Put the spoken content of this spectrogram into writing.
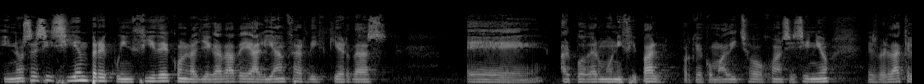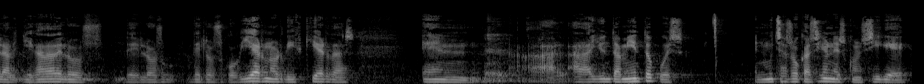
Y no sé si siempre coincide con la llegada de alianzas de izquierdas eh, al poder municipal, porque como ha dicho Juan Sisinio, es verdad que la llegada de los, de los, de los gobiernos de izquierdas al, al, ayuntamiento, pues en muchas ocasiones consigue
